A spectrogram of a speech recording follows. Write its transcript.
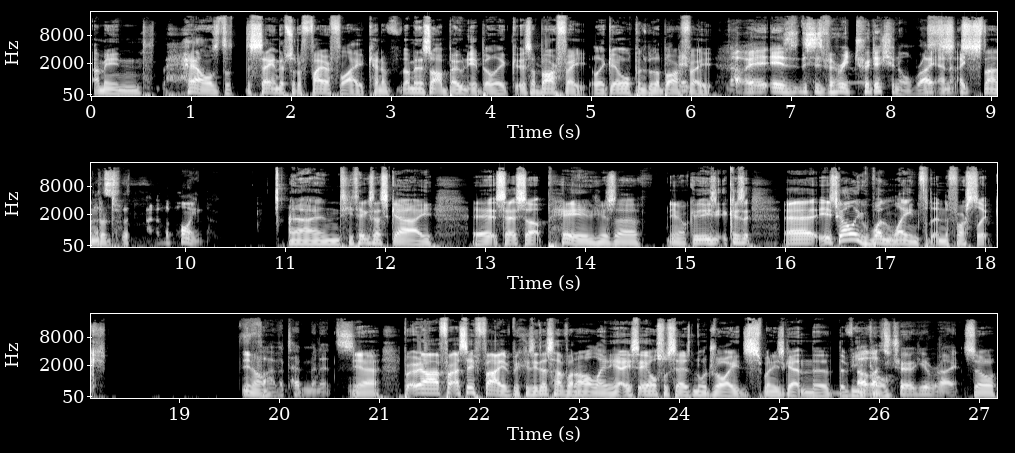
I mean, hell's the, the second episode of Firefly kind of. I mean, it's not a bounty, but like it's a bar fight. Like it opens with a bar It- fight. no, it is. This is very traditional, right? And S- I, standard. That's, that's kind of the point. and he takes this guy, uh, sets up, hey, here's a, you know, because uh, he's got like one line for in the first like, you know, five or ten minutes. yeah, but uh, I say five because he does have one other line. He, he also says no droids when he's getting the the vehicle. Oh, that's true. You're right. So,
